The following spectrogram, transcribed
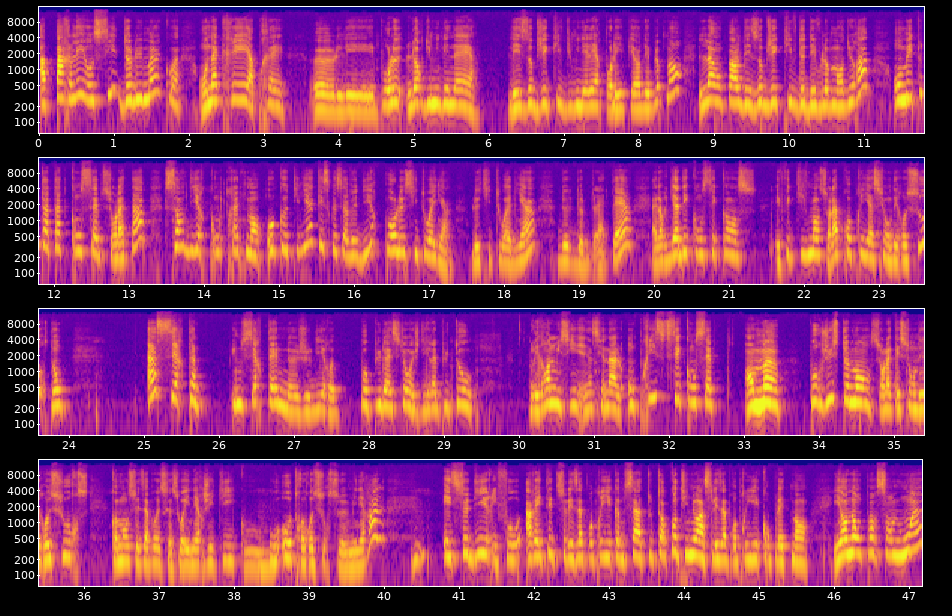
à parler aussi de l'humain. quoi. On a créé après, euh, les, pour lors du millénaire, les objectifs du millénaire pour les pays en développement. Là, on parle des objectifs de développement durable. On met tout un tas de concepts sur la table sans dire concrètement au quotidien qu'est-ce que ça veut dire pour le citoyen, le citoyen de, de, de la Terre. Alors, il y a des conséquences effectivement sur l'appropriation des ressources. Donc, un certain, une certaine, je veux dire, population, et je dirais plutôt les grandes multinationales, ont pris ces concepts en main pour justement, sur la question des ressources, comment se les approprier, que ce soit énergétique ou, mmh. ou autres ressources minérales, mmh. et se dire il faut arrêter de se les approprier comme ça, tout en continuant à se les approprier complètement, et en en pensant moins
